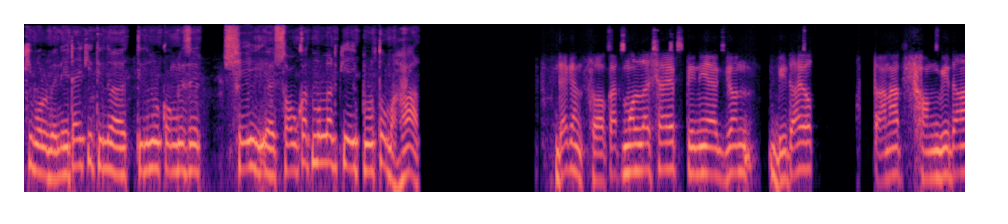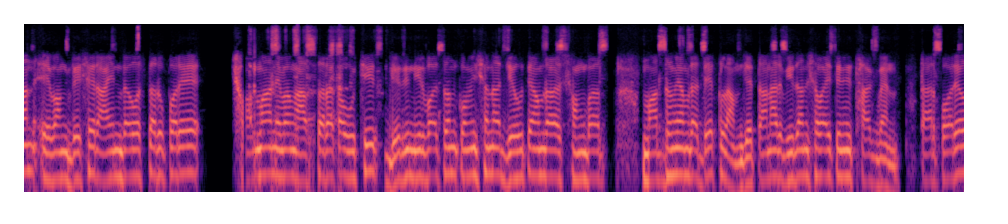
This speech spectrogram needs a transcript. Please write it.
কি বলবেন? এটাই কি তৃণ- তৃণমূল কংগ্রেসের সেই শওকত মোল্লার কি এই প্রথম হার? দেখেন, শওকাত মোল্লা সাহেব তিনি একজন বিধায়ক। তানার সংবিধান এবং দেশের আইন ব্যবস্থার উপরে সম্মান এবং আস্থা রাখা উচিত। যদি নির্বাচন কমিশনার, যেহেতু আমরা সংবাদ মাধ্যমে আমরা দেখলাম যে তানার বিধানসভায় তিনি থাকবেন, তারপরেও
